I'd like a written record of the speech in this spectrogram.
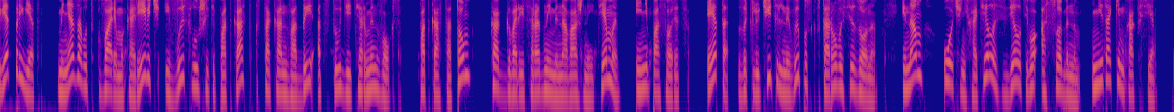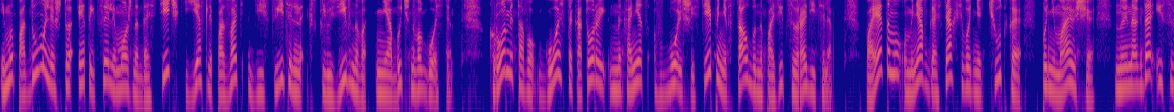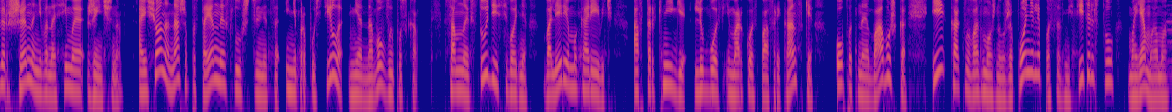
Привет-привет! Меня зовут Варя Макаревич, и вы слушаете подкаст «Стакан воды» от студии «Терминвокс». Подкаст о том, как говорить с родными на важные темы и не поссориться. Это заключительный выпуск второго сезона, и нам очень хотелось сделать его особенным, не таким, как все. И мы подумали, что этой цели можно достичь, если позвать действительно эксклюзивного, необычного гостя. Кроме того, гостя, который, наконец, в большей степени встал бы на позицию родителя. Поэтому у меня в гостях сегодня чуткая, понимающая, но иногда и совершенно невыносимая женщина. А еще она наша постоянная слушательница и не пропустила ни одного выпуска. Со мной в студии сегодня Валерия Макаревич, автор книги «Любовь и морковь по-африкански», опытная бабушка и, как вы, возможно, уже поняли, по совместительству моя мама.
